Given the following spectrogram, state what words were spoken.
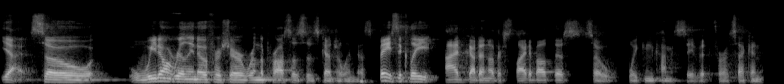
yeah, so we don't really know for sure. We're in the process of scheduling this. Basically, I've got another slide about this, so we can kind of save it for a second.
